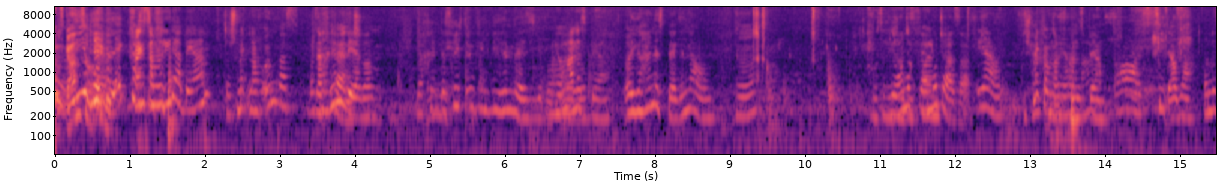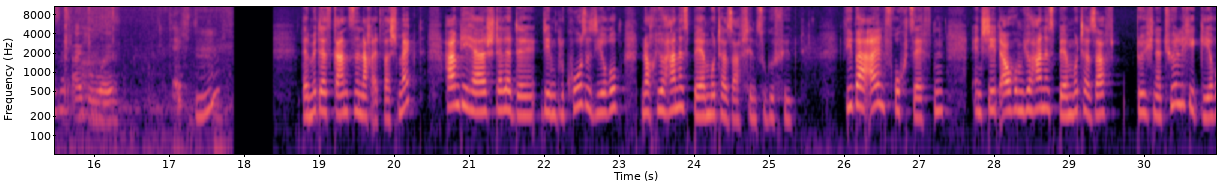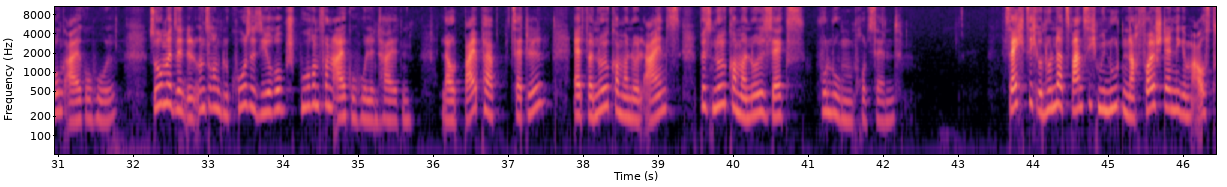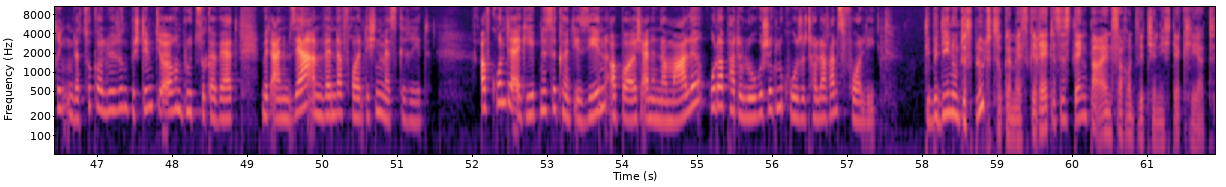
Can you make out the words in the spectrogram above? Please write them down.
Das Ganze. Schmeckt nach Fliederbeeren? Das schmeckt nach irgendwas, was Nach man Himbeere. kennt. Nach, das riecht irgendwie wie Himbeersirup. Johannisbeer. Oh, Johannisbeer, genau. Johannisbeer Muttersaft. Ja, schmeckt auch nach Johannisbeer. Oh, es zieht aber. Und es hat Alkohol. Echt? Damit das Ganze nach etwas schmeckt, haben die Hersteller de dem Glukosesirup noch Johannisbeer-Muttersaft hinzugefügt. Wie bei allen Fruchtsäften entsteht auch im Johannisbeer-Muttersaft durch natürliche Gärung Alkohol. Somit sind in unserem Glukosesirup Spuren von Alkohol enthalten. Laut Beipackzettel etwa 0,01 bis 0,06 Volumenprozent. 60 und 120 Minuten nach vollständigem Austrinken der Zuckerlösung bestimmt ihr euren Blutzuckerwert mit einem sehr anwenderfreundlichen Messgerät. Aufgrund der Ergebnisse könnt ihr sehen, ob bei euch eine normale oder pathologische Glukosetoleranz vorliegt. Die Bedienung des Blutzuckermessgerätes ist denkbar einfach und wird hier nicht erklärt.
